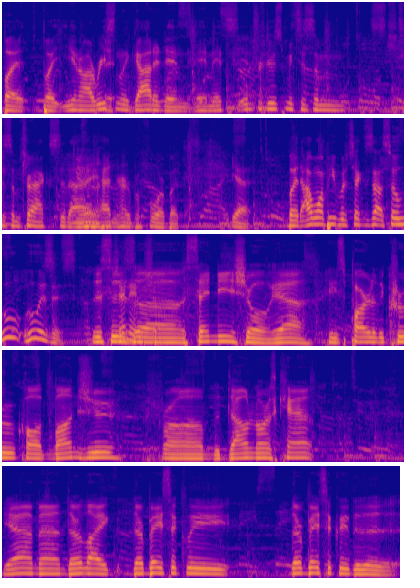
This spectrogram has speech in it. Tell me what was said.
but but you know, I recently got it and and it's introduced me to some to some tracks that I hadn't heard before. But yeah, but I want people to check this out. So who who is this? This is uh, Sennin Sho. Yeah, he's part of the crew called Monju from the Down North camp. Yeah, man, they're like they're basically they're basically the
